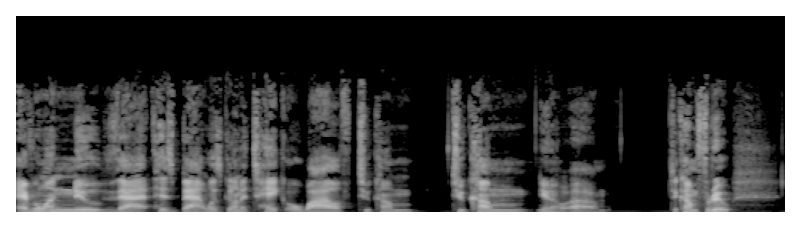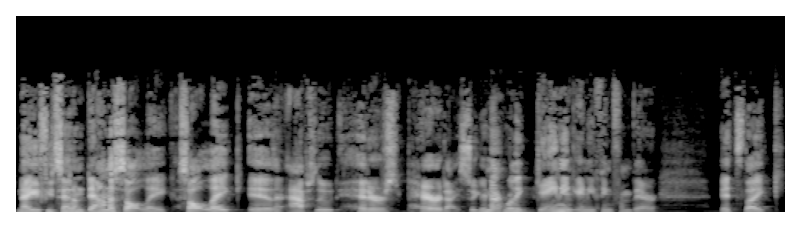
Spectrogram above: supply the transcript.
Everyone knew that his bat was going to take a while to come to come, you know, um, to come through. Now, if you send him down to Salt Lake, Salt Lake is an absolute hitter's paradise. So you're not really gaining anything from there. It's like,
